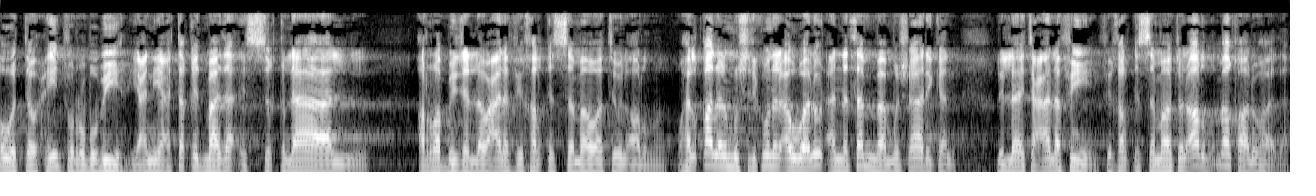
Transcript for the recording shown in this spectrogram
هو التوحيد في الربوبية. يعني يعتقد ماذا؟ استقلال الرب جل وعلا في خلق السماوات والأرض. وهل قال المشركون الأولون أن ثم مشاركا لله تعالى في في خلق السماوات والأرض؟ ما قالوا هذا.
